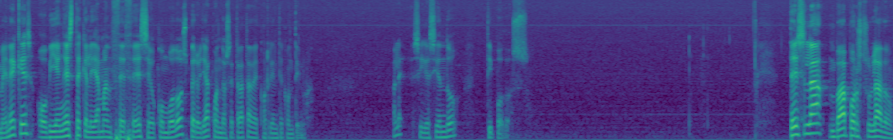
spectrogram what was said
Meneques, o bien este que le llaman CCS o combo 2, pero ya cuando se trata de corriente continua. ¿Vale? Sigue siendo tipo 2. Tesla va por su lado.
